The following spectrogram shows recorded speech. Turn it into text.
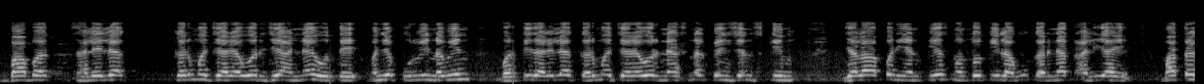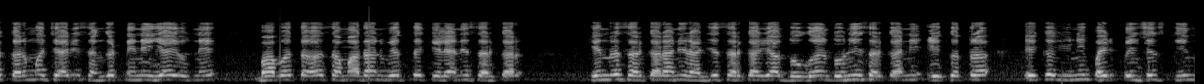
बाबत झालेल्या कर्मचाऱ्यावर जे अन्याय होते म्हणजे पूर्वी नवीन भरती झालेल्या कर्मचाऱ्यावर नॅशनल पेन्शन स्कीम ज्याला आपण एनपीएस म्हणतो ती लागू करण्यात आली आहे. मात्र कर्मचारी संघटनेने या योजनेबाबत असमाधान व्यक्त केल्याने सरकार केंद्र सरकार आणि राज्य सरकार या दोघां दोन्ही सरकारने एकत्र एक युनिफाईड पेन्शन स्कीम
